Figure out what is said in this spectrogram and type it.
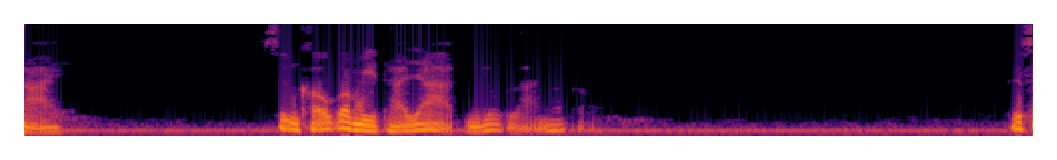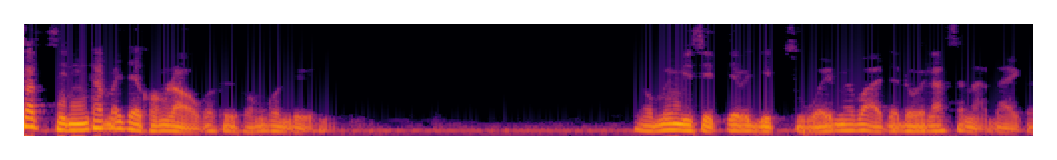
ตาย ซึ่งเขาก็มีทายาทมีลูกหลานของเขาคือทรัพย์สินถ้าไม่ใช่ของเราก็คือของคนอื่น เราไม่มีสิทธิ์จะไปหยิบสวยไม่ว่าจะโดยลักษณะใดก็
